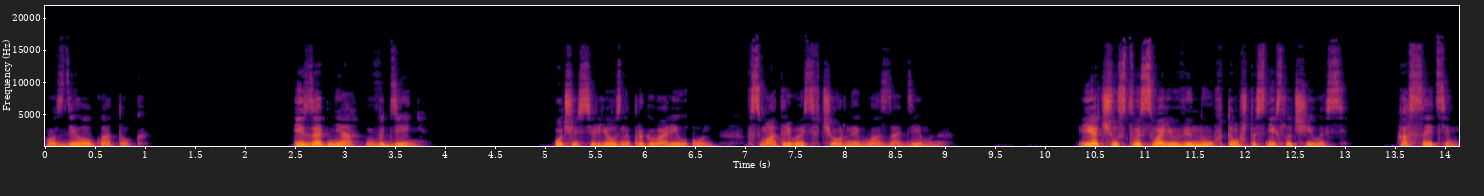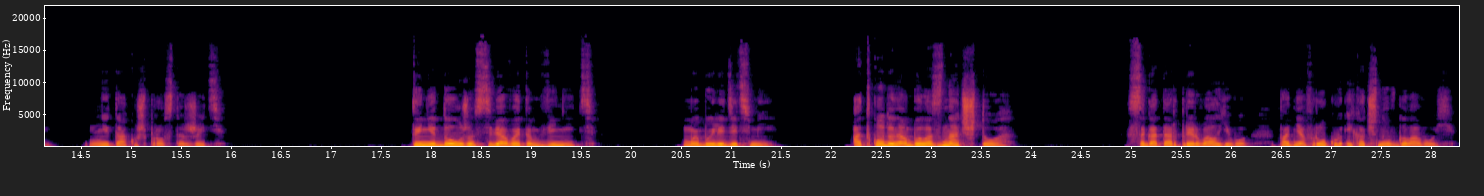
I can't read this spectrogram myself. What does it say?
Он сделал глоток. «Изо дня в день». Очень серьезно проговорил он, всматриваясь в черные глаза демона. «Я чувствую свою вину в том, что с ней случилось, а с этим не так уж просто жить». Ты не должен себя в этом винить. Мы были детьми. Откуда нам было знать, что...» Сагатар прервал его, подняв руку и качнув головой.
